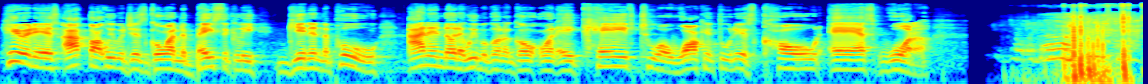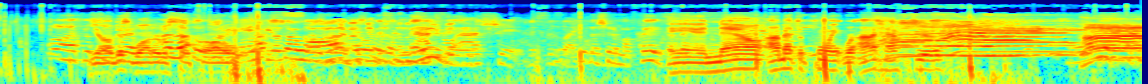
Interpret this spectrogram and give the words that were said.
Here it is. I thought we were just going to basically get in the pool. I didn't know that we were going to go on a cave tour walking through this cold ass water. Yo, this water is so cold. natural ass shit. This is like. put That shit in my face. And now I'm at the point where I have to. Fuck,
